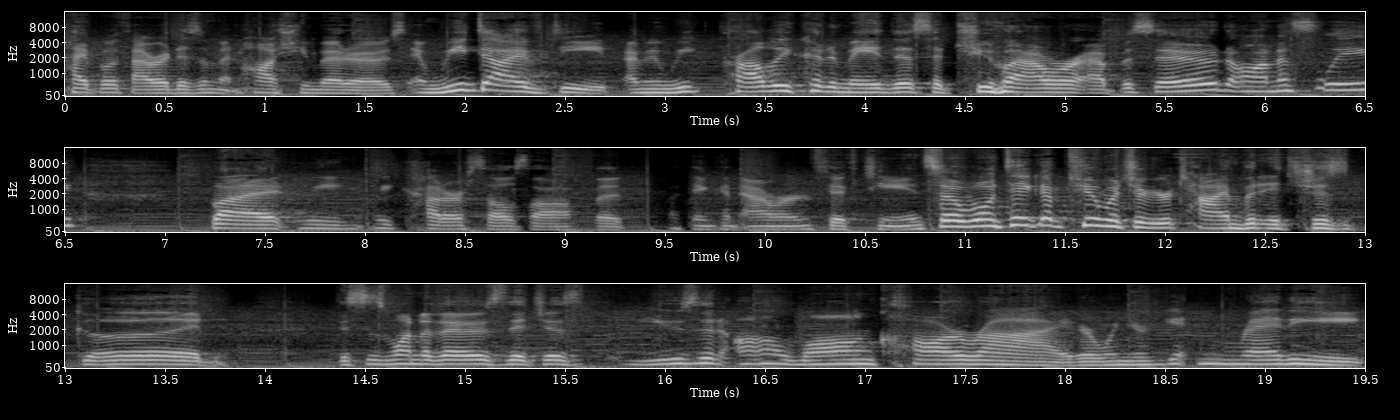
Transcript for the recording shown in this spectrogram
hypothyroidism and Hashimoto's. And we dive deep. I mean, we probably could have made this a two hour episode, honestly, but we, we cut ourselves off at, I think, an hour and 15. So it won't take up too much of your time, but it's just good. This is one of those that just use it on a long car ride or when you're getting ready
